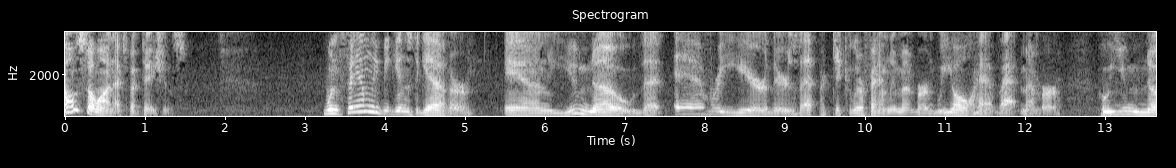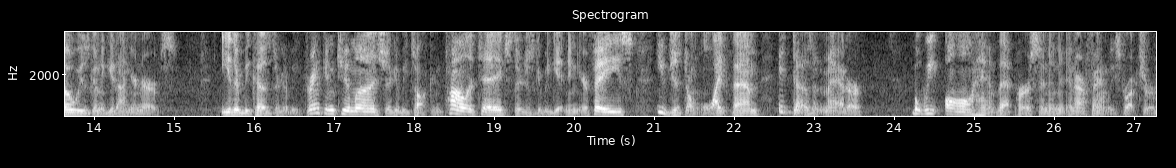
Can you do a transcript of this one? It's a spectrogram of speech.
also on expectations. When family begins to gather, and you know that every year there's that particular family member, and we all have that member who you know is going to get on your nerves. Either because they're going to be drinking too much, they're going to be talking politics, they're just going to be getting in your face, you just don't like them. It doesn't matter. But we all have that person in, in our family structure.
